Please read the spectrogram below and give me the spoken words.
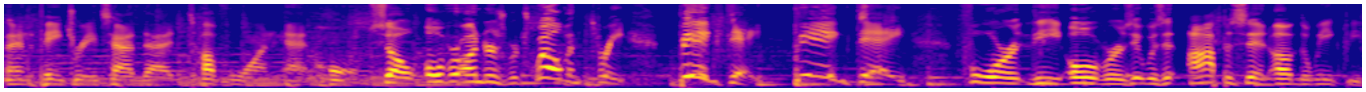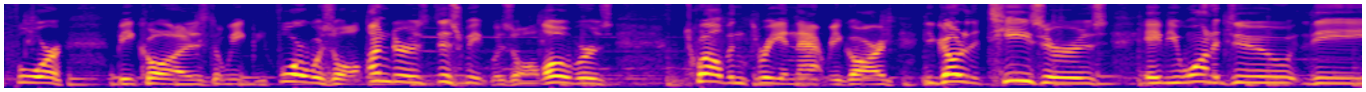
And the Patriots had that tough one at home. So over unders were 12 and 3. Big day, big day for the overs. It was an opposite of the week before because the week before was all unders. This week was all overs. 12 and 3 in that regard. You go to the teasers if you want to do the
